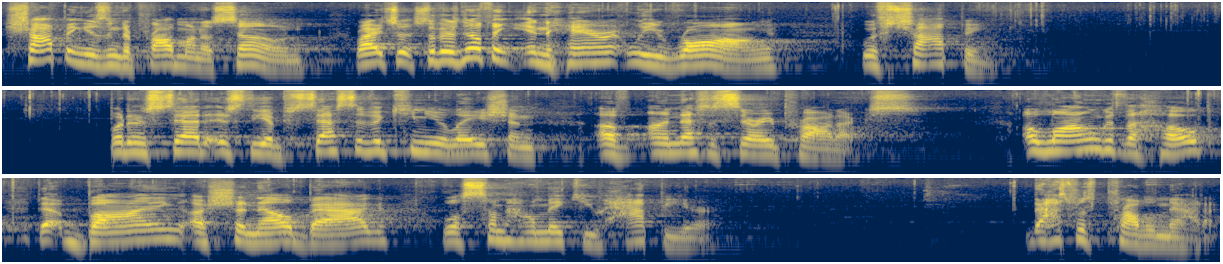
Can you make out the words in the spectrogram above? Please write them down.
shopping isn't a problem on its own, right? So, so there's nothing inherently wrong with shopping. But instead, it's the obsessive accumulation of unnecessary products, along with the hope that buying a Chanel bag will somehow make you happier. That's what's problematic.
